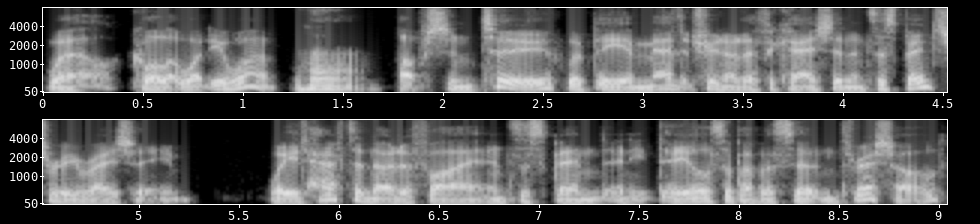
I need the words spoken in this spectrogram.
Well, call it what you want. Uh-huh. Option two would be a mandatory notification and suspensory regime, where you'd have to notify and suspend any deals above a certain threshold.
